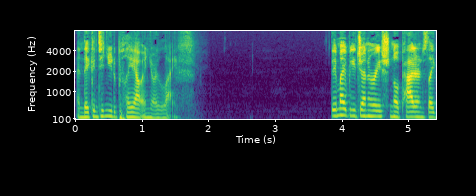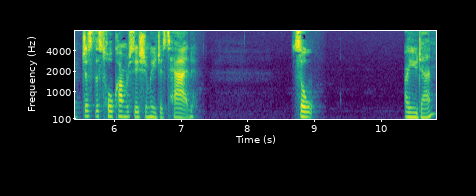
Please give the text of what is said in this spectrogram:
And they continue to play out in your life. They might be generational patterns like just this whole conversation we just had. So, are you done?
